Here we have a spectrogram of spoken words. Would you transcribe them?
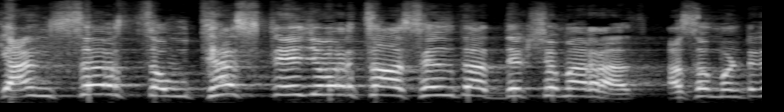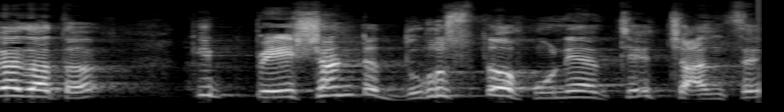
कॅन्सर चौथ्या स्टेजवरचा असेल तर अध्यक्ष महाराज असं म्हटलं जातं की पेशंट दुरुस्त होण्याचे चान्सेस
